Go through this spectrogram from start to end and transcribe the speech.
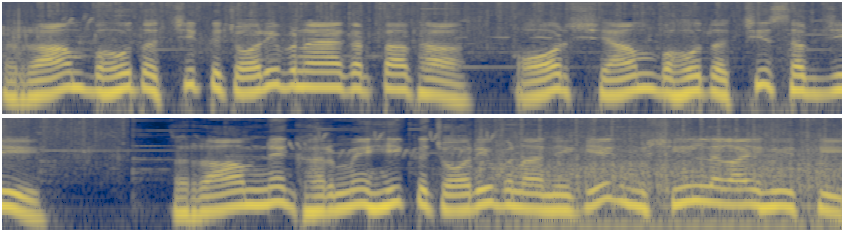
राम बहुत अच्छी कचौरी बनाया करता था और श्याम बहुत अच्छी सब्ज़ी। राम ने घर में ही कचौरी बनाने की एक मशीन लगाई हुई थी।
